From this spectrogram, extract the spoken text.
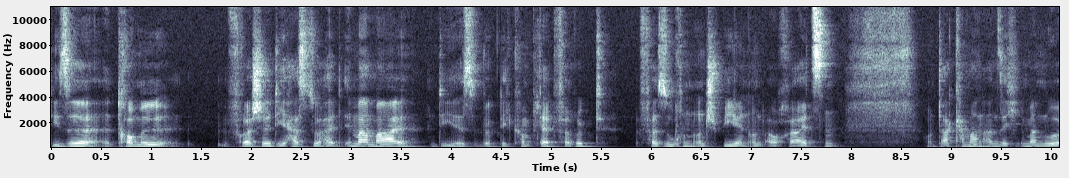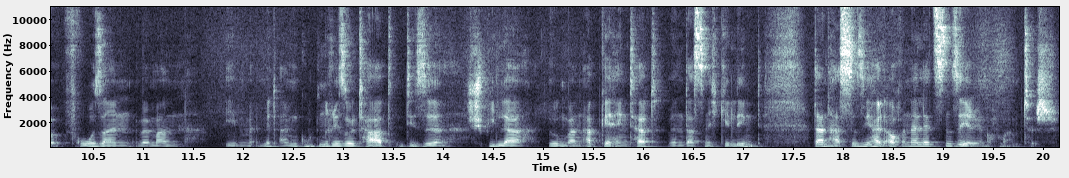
Diese Trommelfrösche, die hast du halt immer mal, die ist wirklich komplett verrückt versuchen und spielen und auch reizen. Und da kann man an sich immer nur froh sein, wenn man eben mit einem guten Resultat diese Spieler irgendwann abgehängt hat. Wenn das nicht gelingt, dann hast du sie halt auch in der letzten Serie nochmal am Tisch.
